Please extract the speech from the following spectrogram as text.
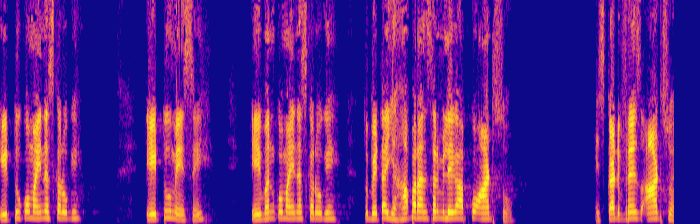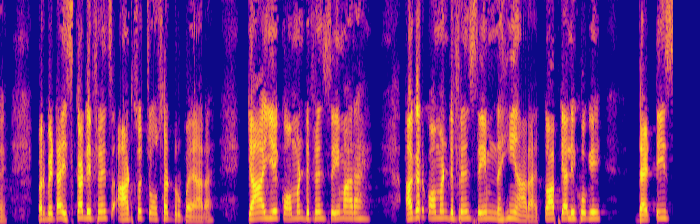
ए टू को माइनस करोगे ए टू में से ए वन को माइनस करोगे तो बेटा यहाँ पर आंसर मिलेगा आपको 800 इसका डिफरेंस 800 है। पर बेटा इसका डिफरेंस आठ सौ चौसठ रुपए आ रहा है। क्या ये कॉमन डिफरेंस सेम आ रहा है? अगर कॉमन डिफरेंस सेम नहीं आ रहा है तो आप क्या लिखोगे? That is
